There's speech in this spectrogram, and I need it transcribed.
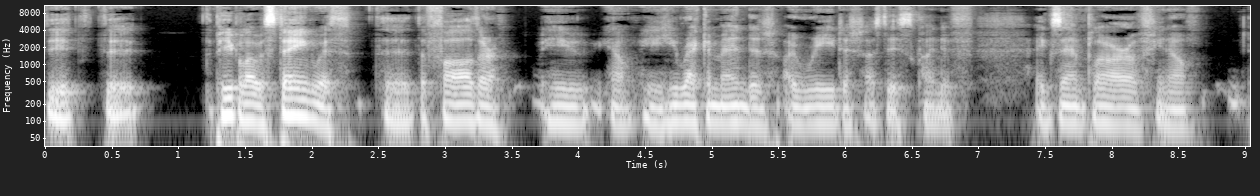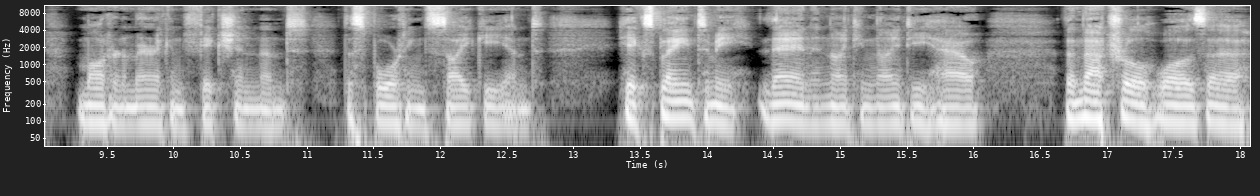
the the the people I was staying with, the the father he you know he, he recommended I read it as this kind of exemplar of you know modern American fiction and the sporting psyche. And he explained to me then in 1990 how the natural was a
